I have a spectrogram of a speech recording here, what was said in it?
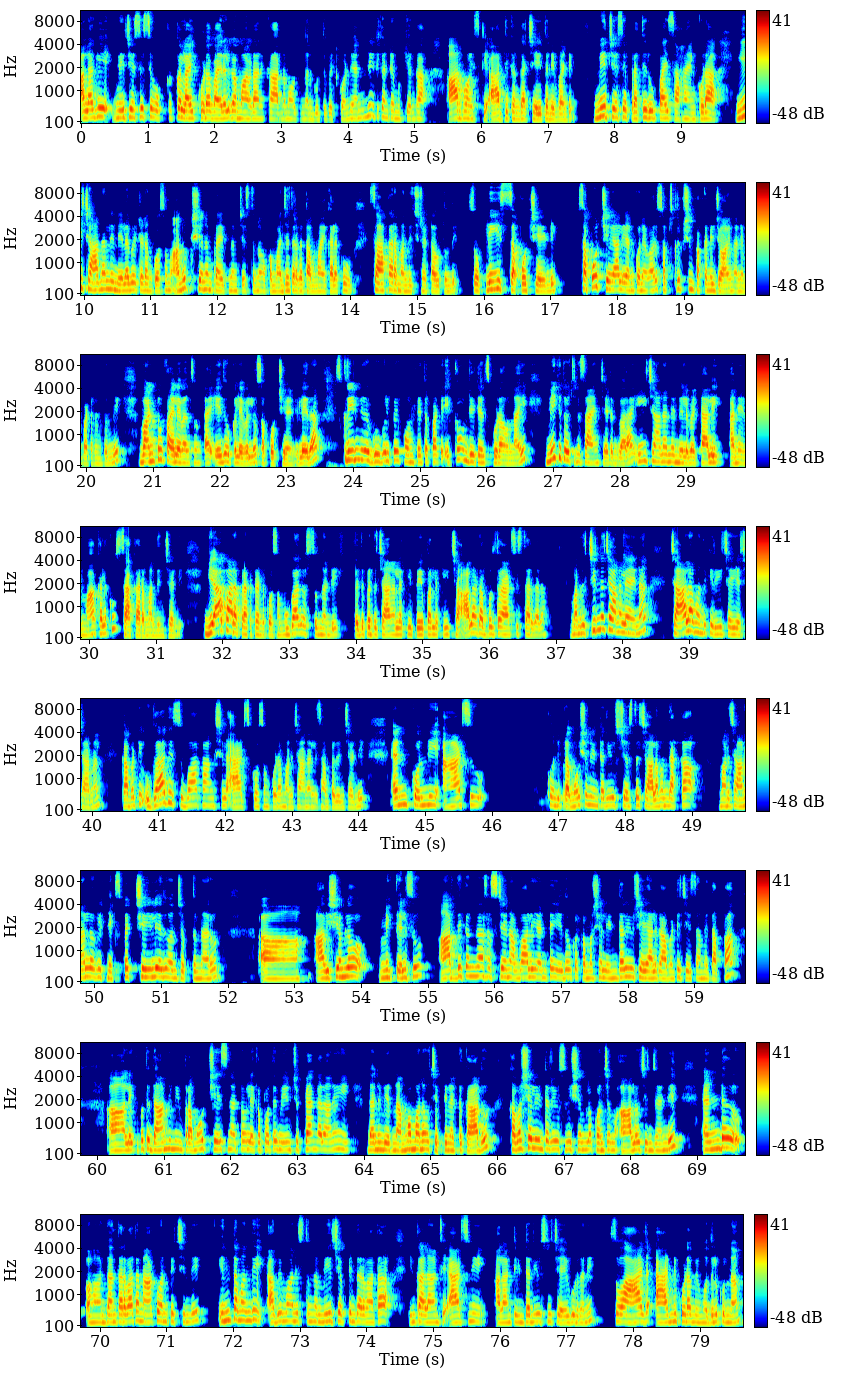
అలాగే మీరు చేసేసే ఒక్కొక్క లైక్ కూడా వైరల్గా మారడానికి కారణమవుతుందని గుర్తుపెట్టుకోండి. అన్నిటికంటే ముఖ్యంగా ఆర్ వాయిస్కి ఆర్థికంగా చేయుతనివ్వండి. మీరు చేసే ప్రతి రూపాయి సహాయం కూడా ఈ ఛానల్ని నిలబెట్టడం కోసం అనుక్షణం ప్రయత్నం చేస్తున్న ఒక మధ్యతరగతి అమ్మాయికలకు సహకారం అందించినట్టు అవుతుంది. సో ప్లీజ్ సపోర్ట్ చేయండి. సపోర్ట్ చేయాలి అనుకునే వారు సబ్స్క్రిప్షన్ పక్కనే జాయిన్ అనే బటన్ ఉంటుంది. వన్ టు ఫైవ్ లెవెల్స్ ఉంటాయి. ఏదో ఒక లెవెల్లో సపోర్ట్ చేయండి. లేదా స్క్రీన్ మీద గూగుల్ పే ఫోన్పేతో పాటు అకౌంట్ డీటెయిల్స్ కూడా ఉన్నాయి. మీకు తోచిన సాయం చేయడం ద్వారా ఈ ఛానల్ని నిలబెట్టాలి అనే మాకలకు సహకారం అందించండి. వ్యాపార ప్రకటనల కోసం ఉగాది వస్తుందండి. పెద్ద పెద్ద ఛానళ్ళకి పేపర్లకి చాలా డబ్బులతో యాడ్స్ ఇస్తారు కదా. మనది చిన్న ఛానలే అయినా చాలా మందికి రీచ్ అయ్యే ఛానల్. కాబట్టి ఉగాది శుభాకాంక్షల యాడ్స్ కోసం కూడా మన ఛానల్ని సంప్రదించండి. అండ్ కొన్ని యాడ్స్ కొన్ని ప్రమోషన్ ఇంటర్వ్యూస్ చేస్తే చాలా మంది అక్క మన ఛానల్లో వీటిని ఎక్స్పెక్ట్ చేయలేదు అని చెప్తున్నారు. ఆ, విషయంలో మీకు తెలుసు ఆర్థికంగా సస్టైన్ అవ్వాలి అంటే ఏదో ఒక కమర్షియల్ ఇంటర్వ్యూ చేయాలి కాబట్టి చేసామే తప్ప లేకపోతే దాన్ని మేము ప్రమోట్ చేసినట్టు లేకపోతే మేము చెప్పాం కదా అని దాన్ని మీరు నమ్మమనో చెప్పినట్టు కాదు. కమర్షియల్ ఇంటర్వ్యూస్ విషయంలో కొంచెం ఆలోచించండి. అండ్ దాని తర్వాత నాకు అనిపించింది ఇంతమంది అభిమానిస్తున్న మీరు చెప్పిన తర్వాత ఇంకా అలాంటి యాడ్స్ని అలాంటి ఇంటర్వ్యూస్ని చేయకూడదని. సో యాడ్ యాడ్ని కూడా మేము వదులుకున్నాం.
